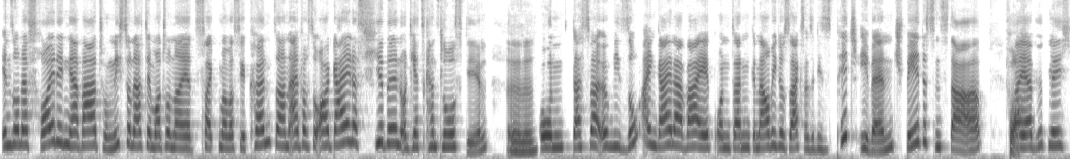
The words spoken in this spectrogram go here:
in so einer freudigen Erwartung. Nicht so nach dem Motto, na, jetzt zeigt mal, was ihr könnt, sondern einfach so, oh, geil, dass ich hier bin und jetzt kann's losgehen. Mhm. Und das war irgendwie so ein geiler Vibe. Und dann, genau wie du sagst, also dieses Pitch-Event, spätestens da, Boah. war ja wirklich,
